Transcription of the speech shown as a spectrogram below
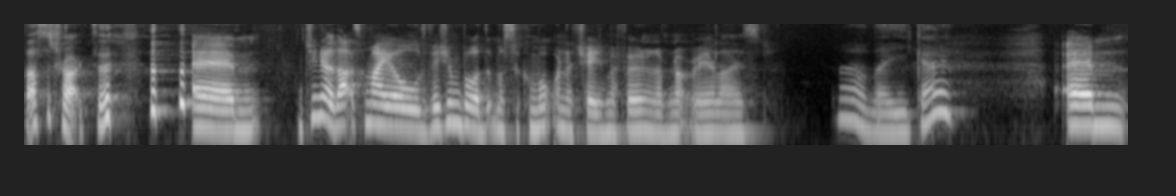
That's attractive. Um, do you know that's my old vision board that must have come up when I changed my phone and I've not realised. oh, there you go. Um,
